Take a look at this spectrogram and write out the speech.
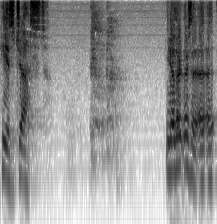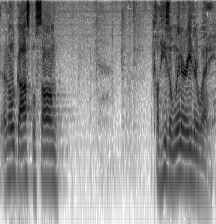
He is just. You know, there, there's a, a, an old gospel song called He's a Winner Either Way.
